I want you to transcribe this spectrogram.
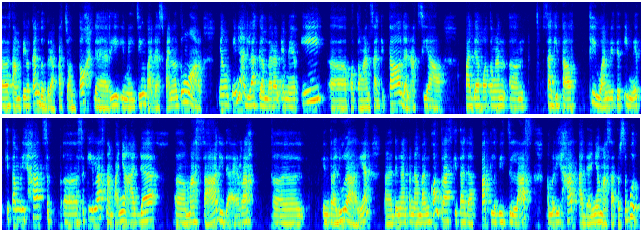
uh, tampilkan beberapa contoh dari imaging pada spinal tumor. Yang ini adalah gambaran MRI, uh, eh, potongan sagital dan aksial. Pada potongan um, sagital T1 weighted image, kita melihat se uh, sekilas nampaknya ada uh, massa di daerah uh, intradural ya. Dengan penambahan kontras kita dapat lebih jelas melihat adanya massa tersebut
